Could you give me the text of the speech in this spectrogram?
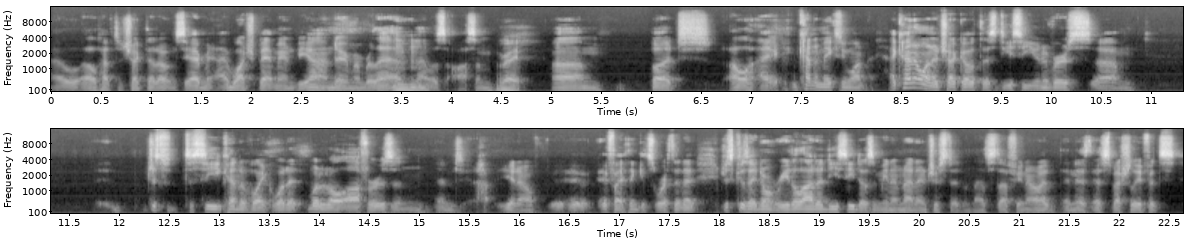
I'll, I'll have to check that out and see. I, I watched Batman Beyond. I remember that. Mhm. That was awesome. Right. Um, but I'll. I kind of makes me want. I kind of want to check out this DC universe. Um, just to see kind of like what it what it all offers and and you know if I think it's worth it. I, just because I don't read a lot of DC doesn't mean I'm not interested in that stuff. You know, and especially if it's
